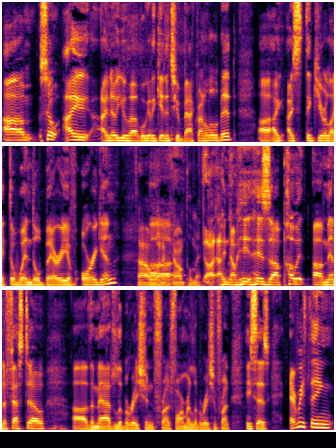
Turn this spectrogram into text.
Um, so I I know you have, we're going to get into your background a little bit. Uh, I, I think you're like the Wendell Berry of Oregon. Oh, what Uh, a compliment. I I know his, his uh, poet uh, manifesto, uh, the Mad Liberation Front, Farmer Liberation Front. He says everything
